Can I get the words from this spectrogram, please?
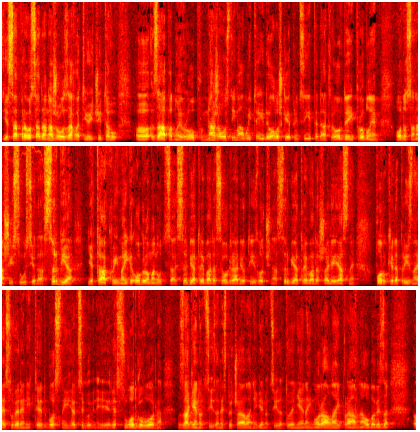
je zapravo sada, nažalost, zahvatio i čitavu e, zapadnu Evropu. Nažalost, imamo i te ideološke principe. Dakle, ovdje je i problem odnosa naših susjeda. Srbija je ta koja ima ogroman utjecaj. Srbija treba da se ogradi od tih zločina. Srbija treba da šalje jasne poruke da priznaje suverenitet Bosne i Hercegovine, jer je su odgovorna za genocid, za nesprečavanje genocida. To je njena i moralna i pravna obaveza e,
